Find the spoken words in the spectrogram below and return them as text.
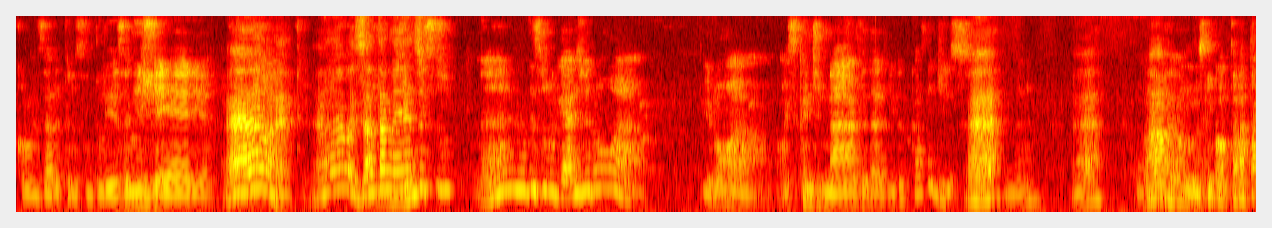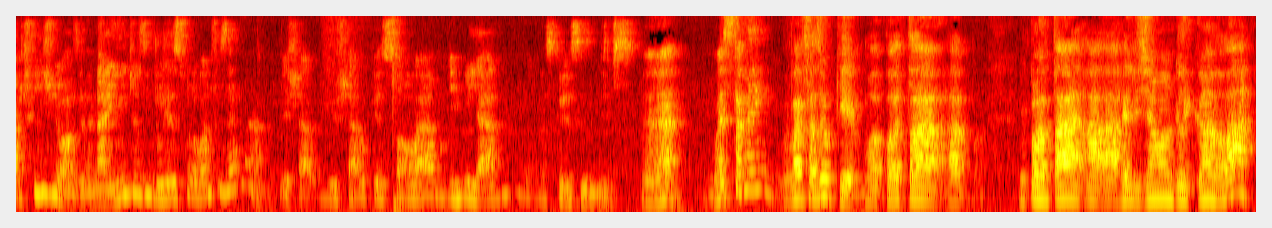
colonizada pelos ingleses, a Nigéria. É. É, exatamente. Um desses, né, um desses lugares virou uma, virou uma, uma Escandinávia da vida por causa disso. É. Né? É. Não, não, sem contar na parte religiosa. Né? Na Índia, os ingleses foram lá e não fizeram nada. Deixaram, deixaram o pessoal lá mergulhado nas crenças deles. É, mas também vai fazer o quê? Implantar a, implantar a, a religião anglicana lá?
